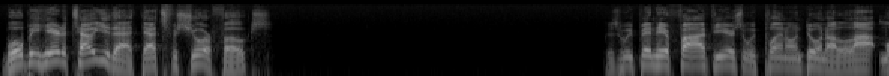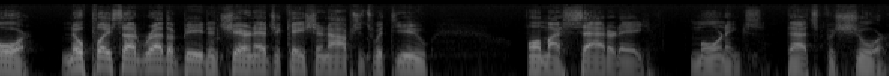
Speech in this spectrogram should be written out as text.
We'll be here to tell you that. That's for sure, folks. Because we've been here five years and we plan on doing a lot more. No place I'd rather be than sharing education and options with you on my Saturday mornings. That's for sure.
